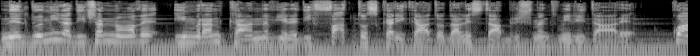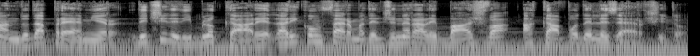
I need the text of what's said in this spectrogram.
Nel 2019 Imran Khan viene di fatto scaricato dall'establishment militare, quando da premier decide di bloccare la riconferma del generale Bajwa a capo dell'esercito.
